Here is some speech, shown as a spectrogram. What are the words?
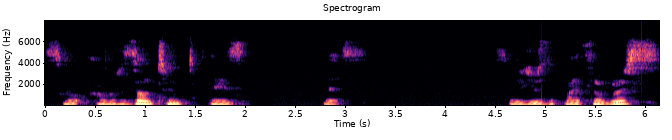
So our resultant is this. So we use the Pythagoras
